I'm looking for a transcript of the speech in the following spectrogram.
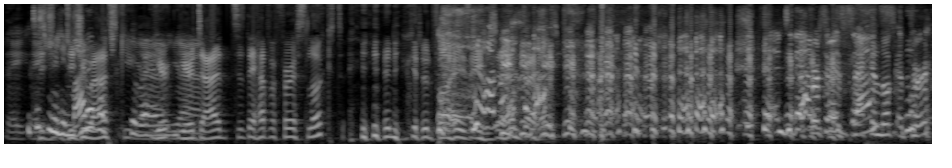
They, It doesn't Did, really did matter you ask you your, your, Yeah. your dad? Did they have a first look? and you could advise Asia. And mean- Brett. and do they have First, a a first second glance? look, a third.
